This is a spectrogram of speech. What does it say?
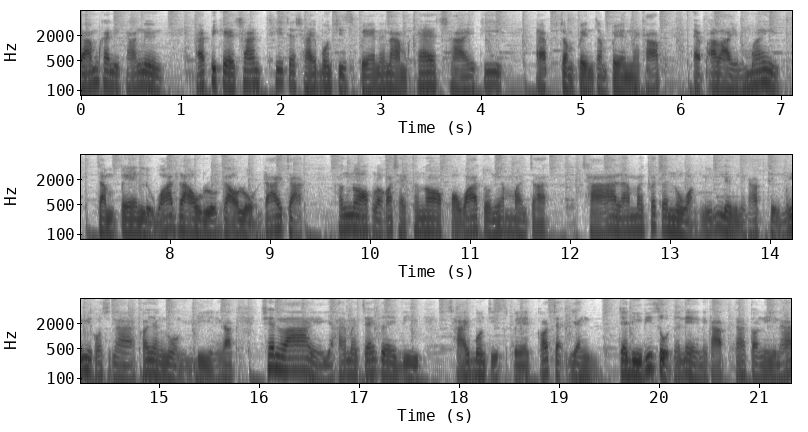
ย้ำกันอีกครั้งหนึ่งแอปพลิเคชันที่จะใช้บน G Space แนะนำแค่ใช้ที่แอปจำเป็นจำเป็นนะครับแอปอะไรไม่จำเป็นหรือว่าเราดาวน์โหลดได้จากข้างนอกเราก็ใช้ข้างนอก เพราะว่าตัวนี้มันจะ ช้าแล้วมันก็จะหน่วงนิดนึงนะครับ ถึงไม่มีโฆษณาก็ยังหน่วงอยู่ดีนะครับ เช่นไลน์อยากให้มันแจ้งเตือนดีใช้บน G Space ก็จะยังจะดีที่สุดนั่นเองนะครับณตอนนี้นะ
